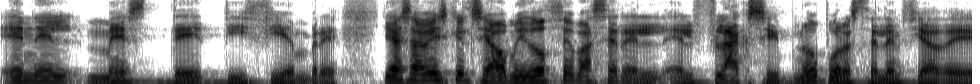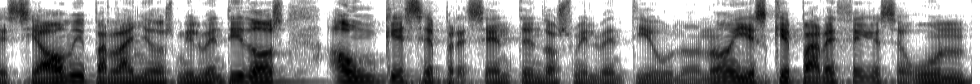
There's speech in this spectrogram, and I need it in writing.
en el mes de diciembre. Ya sabéis que el Xiaomi 12 va a ser el, el flagship, ¿no? Por excelencia de Xiaomi para el año 2022, aunque se presente en 2021, ¿no? Y es que parece que según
